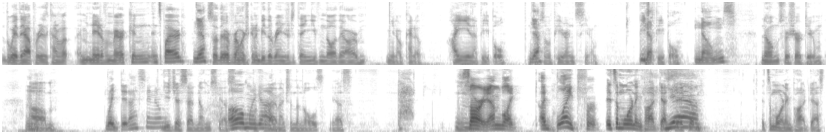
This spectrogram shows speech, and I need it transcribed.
The way they operate is kind of a Native American inspired. Yeah. So they're very much going to be the ranger thing, even though they are, you know, kind of hyena people in Yeah. terms of appearance. You know, beast No. people, Gnomes. gnomes for sure too. Mhm. Um, Wait, did I say gnomes? you just said gnomes, yes. Oh my before I mentioned the gnolls, yes. God. Mhm. Sorry, I'm like I blanked for. It's a morning podcast, Yeah. Jacob. It's a morning podcast.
